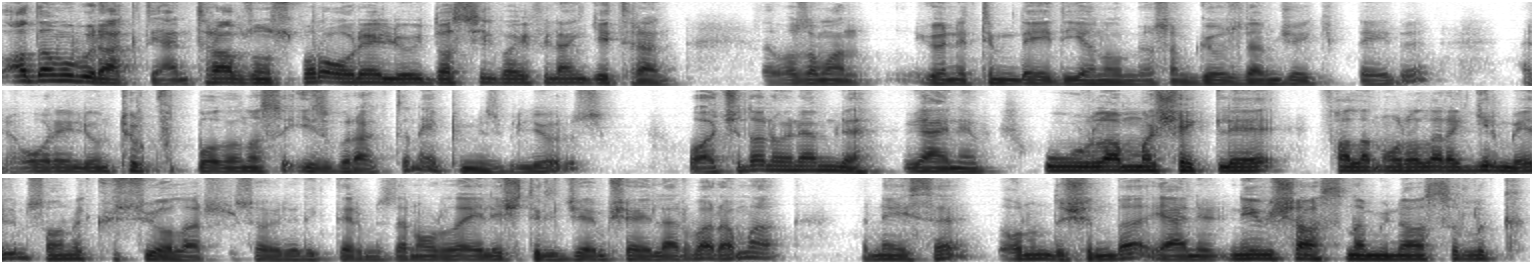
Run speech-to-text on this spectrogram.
adamı bıraktı. Yani Trabzonspor'a Aurelio'yu Da Silva'yı falan getiren o zaman yönetimdeydi yanılmıyorsam gözlemci ekipteydi. Hani Aurelio'nun Türk futboluna nasıl iz bıraktığını hepimiz biliyoruz. Bu açıdan önemli. Yani uğurlanma şekli falan oralara girmeyelim sonra küsüyorlar söylediklerimizden. Orada eleştireceğim şeyler var ama neyse. Onun dışında yani nevi şahsına münasırlık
